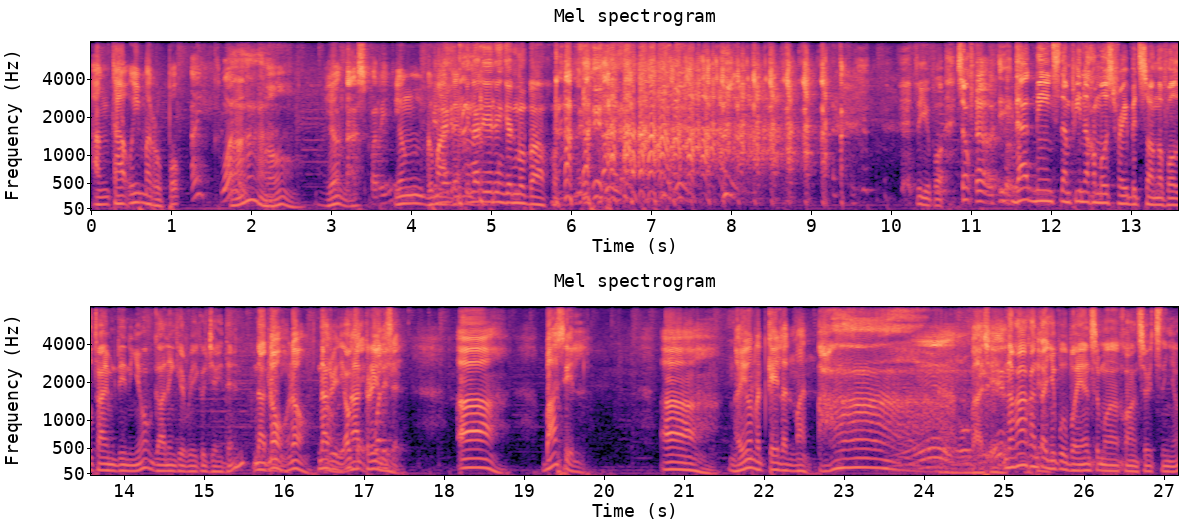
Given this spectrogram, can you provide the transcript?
ang tao'y marupok. Ay, wow. Ah. Oo. Yun. Taas pa rin. Yung gumagano. Pinariringgan mo ba ako? Sige po. So, that means ang pinaka most favorite song of all time din niyo galing kay Rico J din? Not No, really. no. Not No, really. not Okay, what really. is it? Ah, Basil. Ah, ngayon at kailanman. Ah. Base. Nakakanta niyo po ba yan sa mga concerts ninyo?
